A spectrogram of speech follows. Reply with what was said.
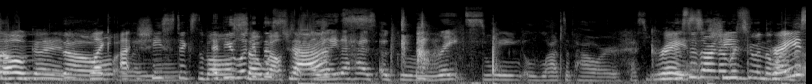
so Um, good. no, like I, she sticks the ball If you look so at the well. Stats- like, Alayna has a great swing, lots of power. Has Grace. This is our number two in the Grace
